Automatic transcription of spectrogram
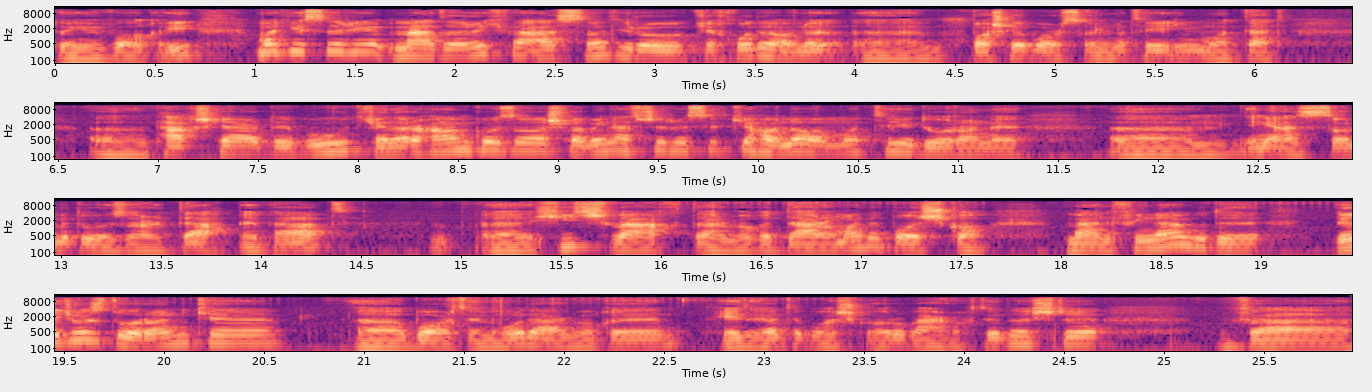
دنیای واقعی. ما یه سری مدارک و اسنادی رو که خود حالا باشگاه بارسلونا این مدت پخش کرده بود کنار هم گذاشت و به این نتیجه رسید که حالا ما طی دوران یعنی از سال 2010 به بعد هیچ وقت در واقع درآمد باشگاه منفی نبوده به جز دورانی که بارتمو در واقع هدایت باشگاه رو بر داشته و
